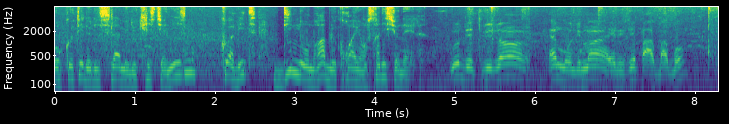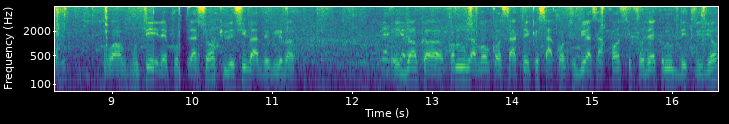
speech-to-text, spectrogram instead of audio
aux côtés de l'islam et du christianisme, cohabitent d'innombrables croyances traditionnelles. Nous détruisons un monument érigé par Gbagbo pour envoûter les populations qui le suivent aveuglément. Et donc, euh, comme nous avons constaté que ça contribue à sa force, il faudrait que nous détruisions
